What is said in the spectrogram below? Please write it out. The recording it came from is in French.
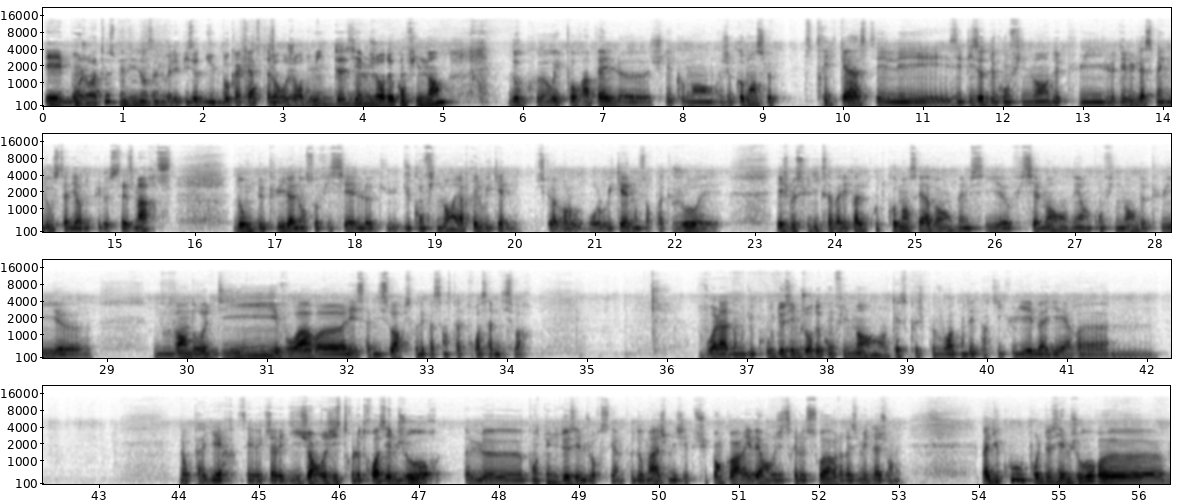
Et bonjour à tous, bienvenue dans un nouvel épisode du BocaCast. Alors aujourd'hui, deuxième jour de confinement. Donc euh, oui, pour rappel, euh, je, commence le streetcast et les épisodes de confinement depuis le début de la semaine 12, c'est-à-dire depuis le 16 mars. Donc depuis l'annonce officielle du, confinement et après le week-end. Puisque avant le, le week-end, on ne sort pas toujours. Et, et, je me suis dit que ça valait pas le coup de commencer avant, même si euh, officiellement on est en confinement depuis... Vendredi, voire euh, les samedis soirs, puisqu'on est passé en stade 3 samedi soir. Voilà, donc du coup, deuxième jour de confinement. Qu'est-ce que je peux vous raconter de particulier? Bah, Hier, euh... pas hier, c'est vrai que j'avais dit, j'enregistre le troisième jour, le contenu du deuxième jour. C'est un peu dommage, mais je ne suis pas encore arrivé à enregistrer le soir le résumé de la journée. Bah, du coup, pour le deuxième jour, euh...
